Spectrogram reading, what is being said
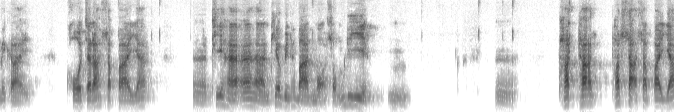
ไม่ไกล โคจรสัปปายะที่หาอาหารเที่ยวบิณฑบาตเหมาะสมดีอืมภัสสะ ภัสสสัปปายะ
